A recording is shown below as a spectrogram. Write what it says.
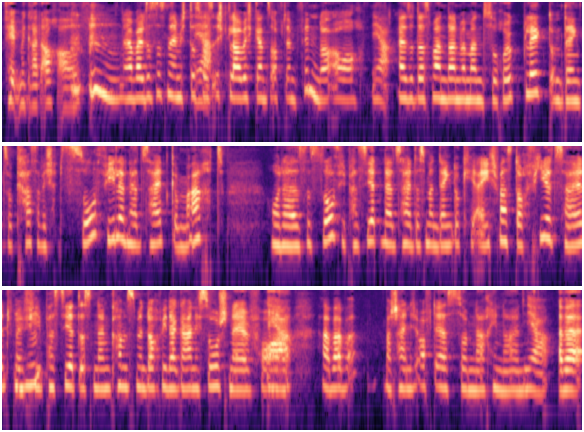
Fällt mir gerade auch auf. Ja, weil das ist nämlich das, Ja. was ich, glaube ich, ganz oft empfinde auch. Ja. Also, dass man dann, wenn man zurückblickt und denkt, so krass, aber ich habe so viel in der Zeit gemacht oder es ist so viel passiert in der Zeit, dass man denkt, okay, eigentlich war es doch viel Zeit, Mhm. weil viel passiert ist und dann kommt es mir doch wieder gar nicht so schnell vor. Ja. Aber wa- wahrscheinlich oft erst so im Nachhinein. Ja, aber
